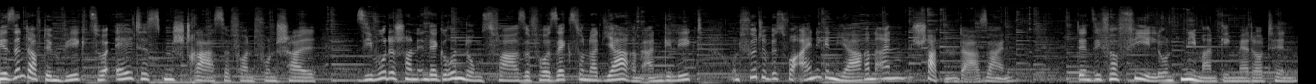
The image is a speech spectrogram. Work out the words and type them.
Wir sind auf dem Weg zur ältesten Straße von Funchal. Sie wurde schon in der Gründungsphase vor 600 Jahren angelegt und führte bis vor einigen Jahren ein Schattendasein. Denn sie verfiel und niemand ging mehr dorthin.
